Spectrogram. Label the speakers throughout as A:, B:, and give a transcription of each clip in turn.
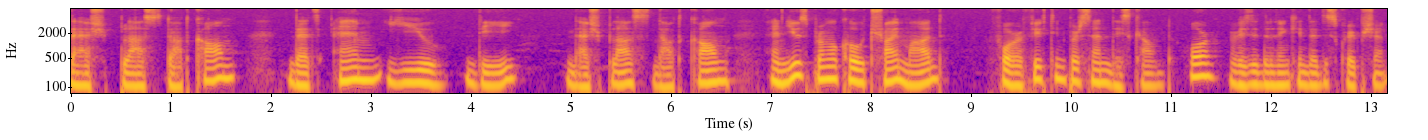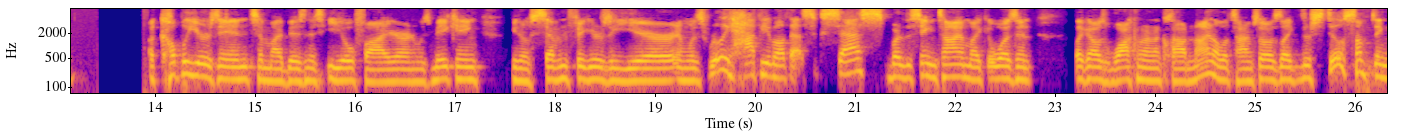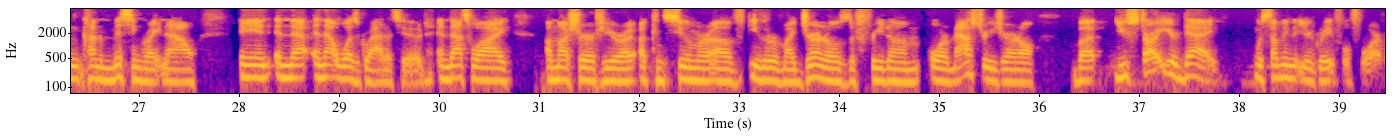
A: mood-plus.com. That's M U D plus.com and use promo code TRYMOD for a 15% discount or visit the link in the description.
B: A couple years into my business, EO Fire, and was making, you know, seven figures a year and was really happy about that success. But at the same time, like it wasn't like I was walking around on cloud nine all the time. So I was like, there's still something kind of missing right now. And, and that, and that was gratitude. And that's why I'm not sure if you're a, a consumer of either of my journals, the Freedom or Mastery Journal, but you start your day with something that you're grateful for.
